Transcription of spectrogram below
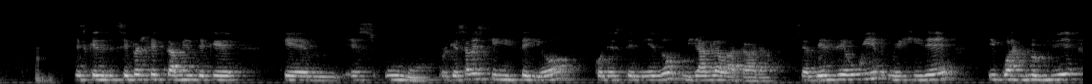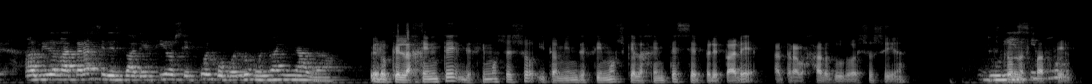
Es que sé perfectamente que, que, es humo, porque ¿sabes qué hice yo con este miedo? Mirarle a la cara. O sea, en vez de huir, me giré y cuando miré al a la cara se desvaneció, se fue como el humo, no hay nada. Pero que la gente, decimos eso y también decimos que la gente se prepare a trabajar duro, eso sí, ¿eh? Durísimo. no es fácil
